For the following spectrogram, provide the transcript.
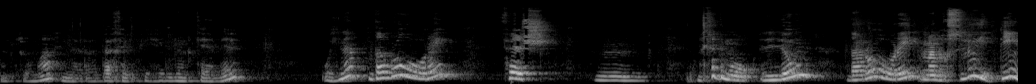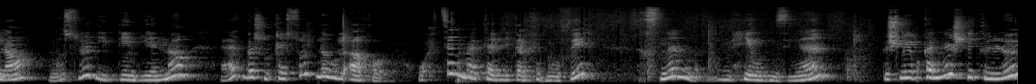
هانتوما هنا راه داخل فيه اللون كامل. وهنا ضروري فاش نخدموا اللون ضروري ما نغسلو يدينا. نغسلو اليدين ديالنا عاد باش نقيسو اللون الآخر. وحتى المكان اللي كنخدموا فيه خصنا نحيوه مزيان باش ما يبقالناش ديك اللون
